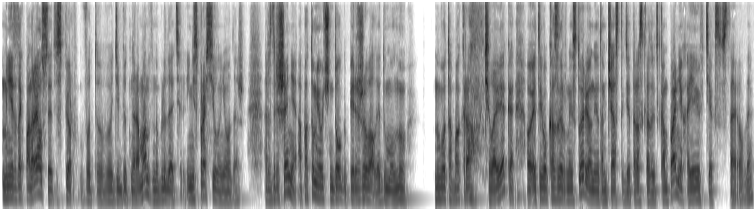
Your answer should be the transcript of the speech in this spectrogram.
мне это так понравилось, что это спер вот в дебютный роман, в «Наблюдатель», и не спросил у него даже разрешения, а потом я очень долго переживал. Я думал, ну, ну вот обокрал человека, это его козырная история, он ее там часто где-то рассказывает в компаниях, а я ее в текст вставил, да.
